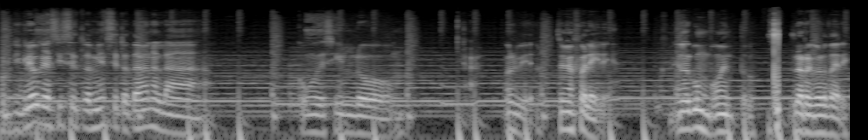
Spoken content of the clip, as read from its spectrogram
porque creo que así se, también se trataban a la, ¿cómo decirlo? Ah, olvídalo, se me fue la idea. En algún momento lo recordaré.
